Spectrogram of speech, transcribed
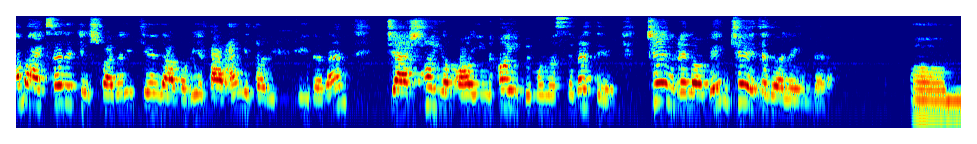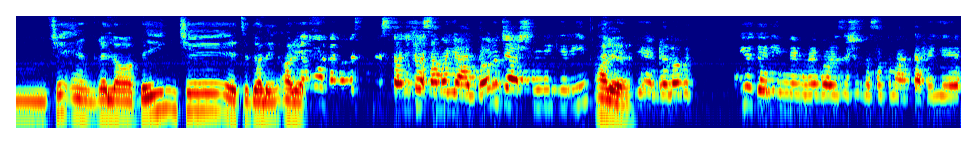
اما اکثر کشورهایی که در واقع فرهنگ تاریخی دارن جشن یا آیین هایی به مناسبت چه انقلابین چه اعتدالین دارن. آم... چه انقلابین چه اعتدال این. آره. یعنی انقلاب که مثلا ما یلدا رو جشن می‌گیریم. آره. انقلاب رو داریم نمونه بارزش شد مثلا تو منطقه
